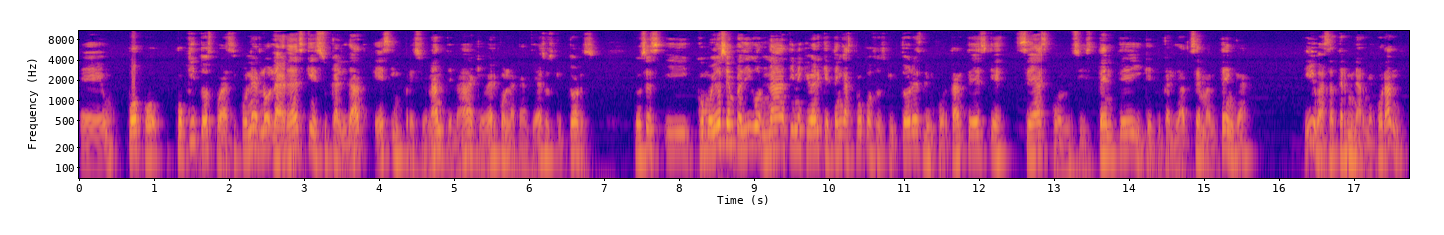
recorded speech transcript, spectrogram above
Eh, un poco, poquitos por así ponerlo. La verdad es que su calidad es impresionante. Nada que ver con la cantidad de suscriptores. Entonces, y como yo siempre digo, nada tiene que ver que tengas pocos suscriptores, lo importante es que seas consistente y que tu calidad se mantenga y vas a terminar mejorando.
